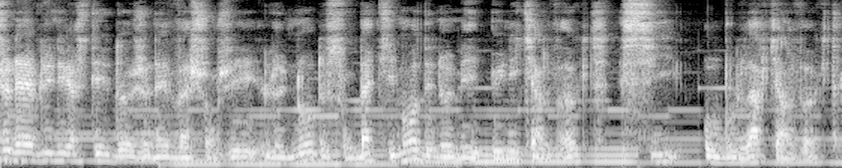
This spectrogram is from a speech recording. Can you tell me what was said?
Genève, l'université de Genève va changer le nom de son bâtiment dénommé Uni Karl Vogt, si au boulevard Karl Vogt.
